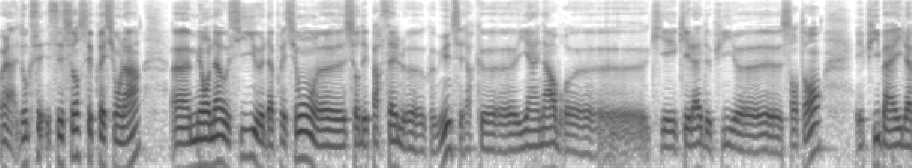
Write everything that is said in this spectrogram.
Voilà, donc c'est sur ces pressions-là. Euh, mais on a aussi euh, de la pression euh, sur des parcelles communes, c'est-à-dire qu'il y a un arbre qui, est, qui est là depuis 100 ans, et puis bah, il a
